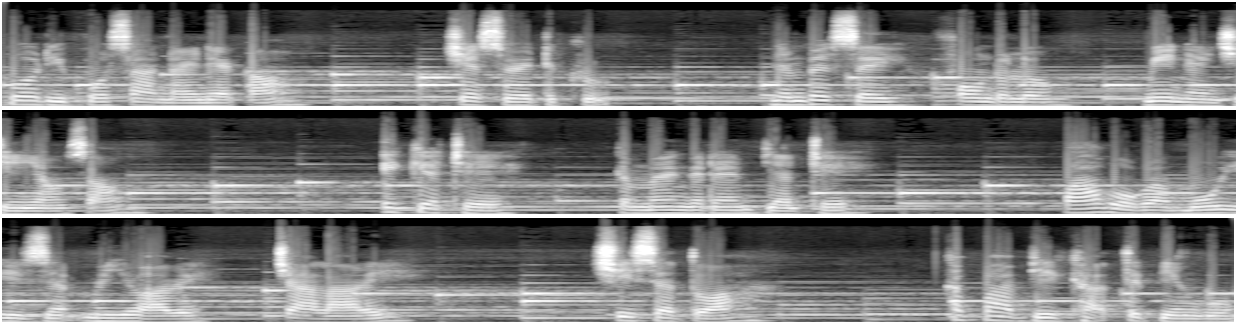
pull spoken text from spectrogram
ပေါ်ဒီပေါ်ဆနိုင်တဲ့ကောင်ရက်ဆွဲတစ်ခုနံပါတ်စိဖုန်းတစ်လုံးမိနိုင်ခြင်းရောင်ဆောင်အိတ်ကက်တဲ့ကမန်းကတန်းပြန်တဲ့ပါးပေါ်ကမိုးရေစက်မရွာပဲကြာလာတယ်ရှိဆက်သွားကပ္ပပြေခတစ်ပင်ကို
